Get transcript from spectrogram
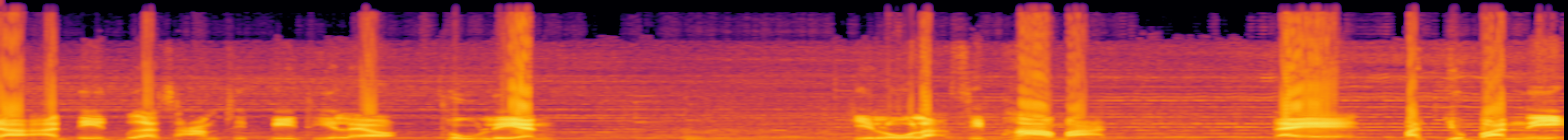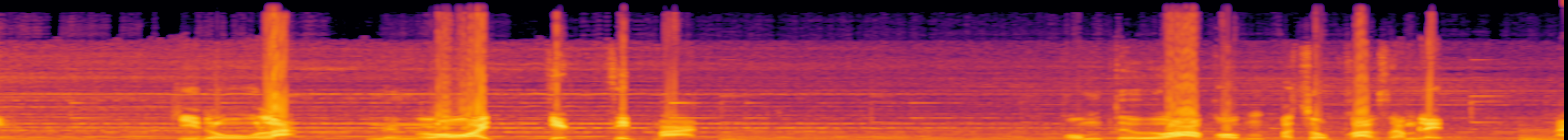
จากอดีตเมื่อ 30 ปีที่แล้ว ทุเรียน กิโลละ 15 บาท แต่ปัจจุบันนี้กิโลละ 170 บาท ผมถือว่าผมประสบความสำเร็จ ใน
